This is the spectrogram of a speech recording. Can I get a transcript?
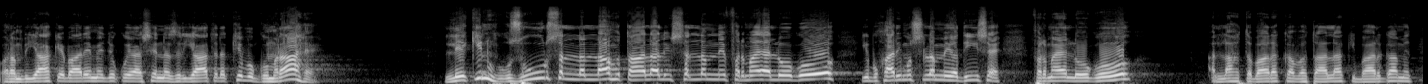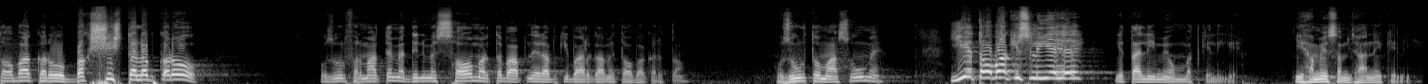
और अम्बिया के बारे में जो कोई ऐसे नज़रियात रखे, वो गुमराह है। लेकिन हुजूर सल्लल्लाहु अलैहि वसल्लम ने फरमाया, लोगो, ये बुखारी मुस्लिम में हदीस है, फरमाया, लोगो अल्लाह तबारक का वाली की बारगाह में तोबा करो, बख्शिश तलब करो। हुजूर फरमाते, मैं दिन में सौ मरतबा अपने रब की बारगाह में तोबा करता हूँ। हुजूर तो मासूम है। ये तोबा किस लिए है? ये तालीम उम्मत के लिए। ये हमें समझाने के लिए।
